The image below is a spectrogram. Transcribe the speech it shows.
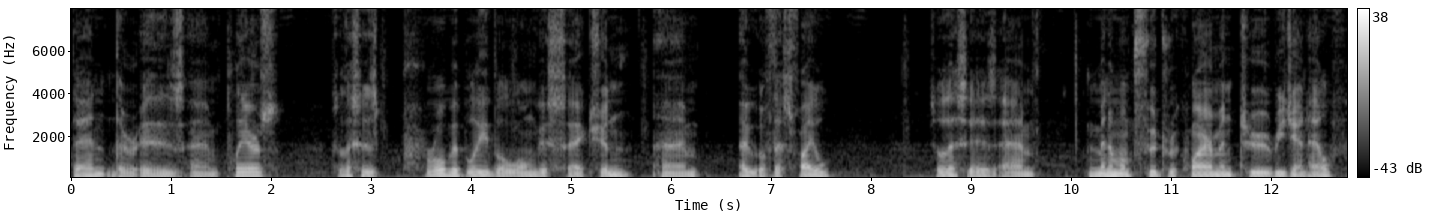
Then there is um, players. So this is probably the longest section um, out of this file. So this is um, minimum food requirement to regen health,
